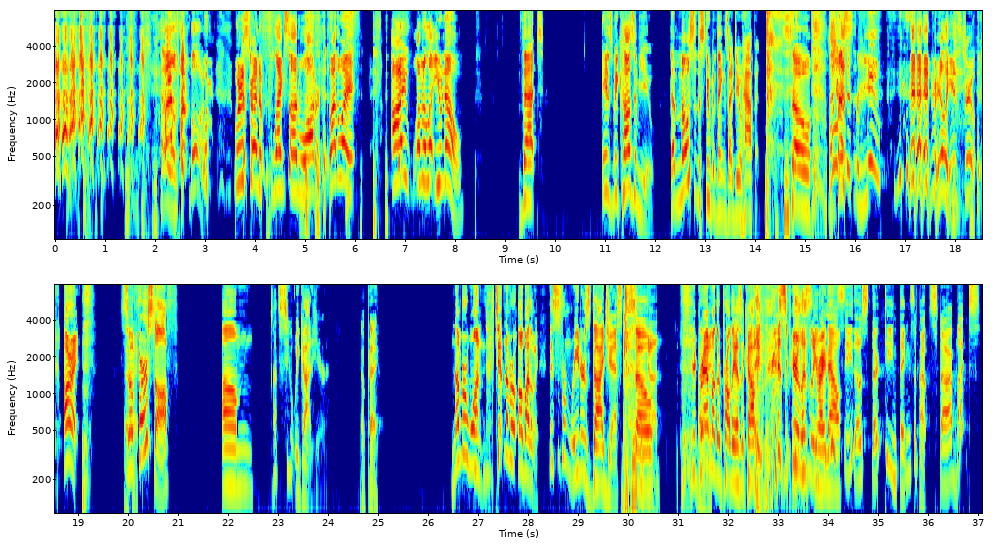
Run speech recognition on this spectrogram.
I love it more. We're just trying to flex on water. By the way, I I'm gonna let you know that it's because of you that most of the stupid things I do happen. So I learned it from you. it really is true. All right. So Okay. first off, um, let's see what we got here. Okay. Number one, tip number. Oh, by the way, this is from Reader's Digest. So God. your grandmother probably has a copy of this if you're listening Did right you now. see those 13 things about Starbucks?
